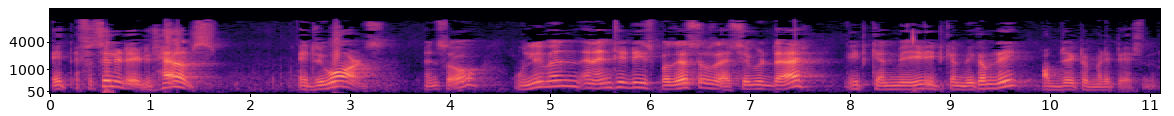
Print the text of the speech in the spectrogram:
it facilitates, it helps, it rewards. And so, only when an entity is possessed of the attribute that it can be, it can become the object of meditation.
